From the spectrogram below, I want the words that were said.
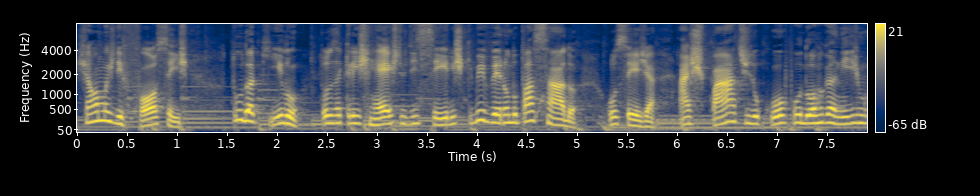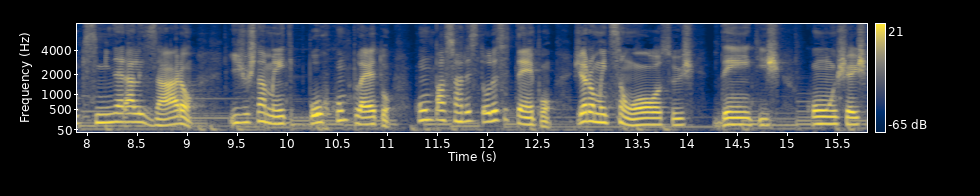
chamamos de fósseis tudo aquilo, todos aqueles restos de seres que viveram do passado, ou seja, as partes do corpo do organismo que se mineralizaram e justamente por completo com o passar de todo esse tempo. Geralmente são ossos, dentes, conchas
